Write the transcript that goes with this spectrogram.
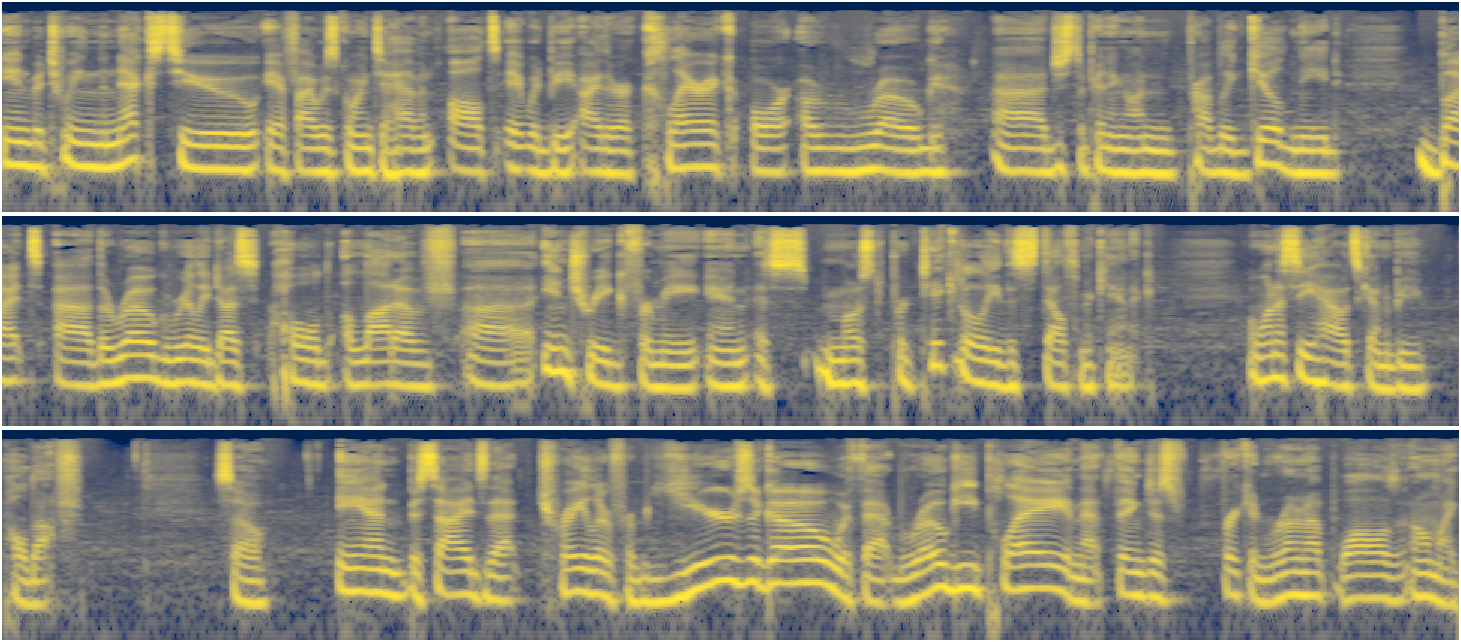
in between the next two, if I was going to have an alt, it would be either a cleric or a rogue, uh, just depending on probably guild need. But uh, the rogue really does hold a lot of uh, intrigue for me, and it's most particularly the stealth mechanic. I want to see how it's going to be pulled off. So, and besides that trailer from years ago with that roguey play and that thing just freaking running up walls, and oh my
